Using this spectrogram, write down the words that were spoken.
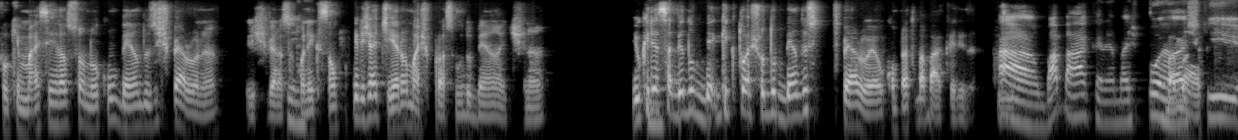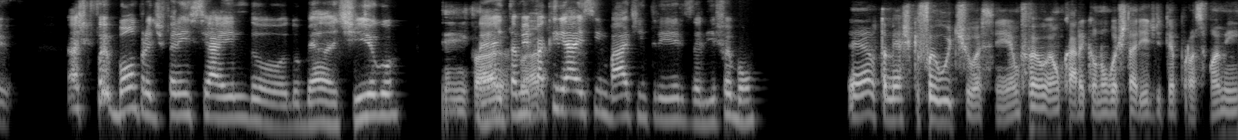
Foi o que mais se relacionou com o Ben dos Sparrow, né? Eles tiveram essa Sim. conexão porque eles já eram mais próximos do Ben antes, né? Eu queria saber do Ben, o que, que tu achou do Ben do Sparrow? É o completo babaca ali, né? Ah, um babaca, né? Mas, pô, eu acho que. Acho que foi bom para diferenciar ele do, do Ben antigo. Sim, claro. Né? E também claro. para criar esse embate entre eles ali, foi bom. É, eu também acho que foi útil, assim. É um, é um cara que eu não gostaria de ter próximo a mim.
